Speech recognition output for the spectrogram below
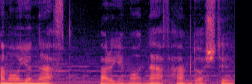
اما آیا نفت برای ما نف هم داشته؟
